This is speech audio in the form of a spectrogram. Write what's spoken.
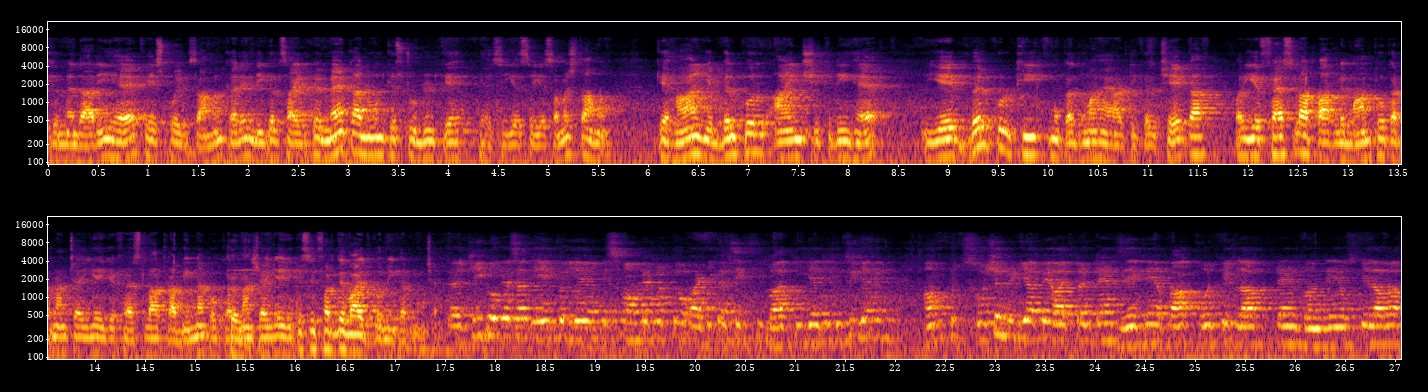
ज़िम्मेदारी है कि इसको एग्ज़ामिन करें। लीगल साइड पे मैं कानून के स्टूडेंट के हैसियत से ये समझता हूँ कि हाँ ये बिल्कुल आइन शिकनी है। ये बिल्कुल ठीक मुकदमा है आर्टिकल छः का और ये फैसला पार्लियामान को करना चाहिए ये फैसला काबीना को करना चाहिए ये किसी फर्द वायद को नहीं करना चाहिए। ठीक हो गया सर एक तो ये इस मामले पर तो आर्टिकल सिक्स की बात की जाए दूसरी जगह हम कुछ सोशल मीडिया पे आजकल ट्रेंड देख रहे हैं पाक फौज के खिलाफ ट्रेंड बन रहे हैं उसके अलावा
